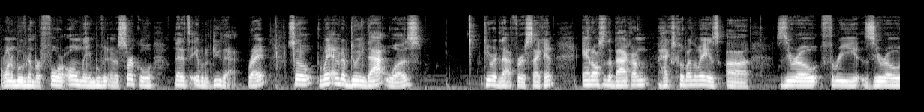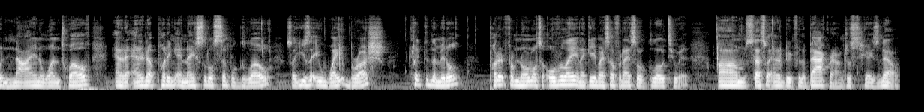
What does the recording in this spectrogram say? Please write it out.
I want to move number four only and move it in a circle, then it's able to do that, right? So the way I ended up doing that was, get rid of that for a second. And also the background hex code, by the way, is uh, 0309112 and I ended up putting a nice little simple glow. So I used a white brush, clicked in the middle, put it from normal to overlay, and I gave myself a nice little glow to it. Um, so that's what I ended up doing for the background, just so you guys know.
